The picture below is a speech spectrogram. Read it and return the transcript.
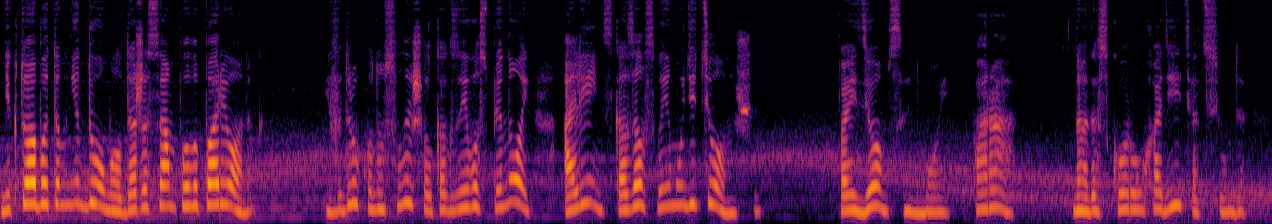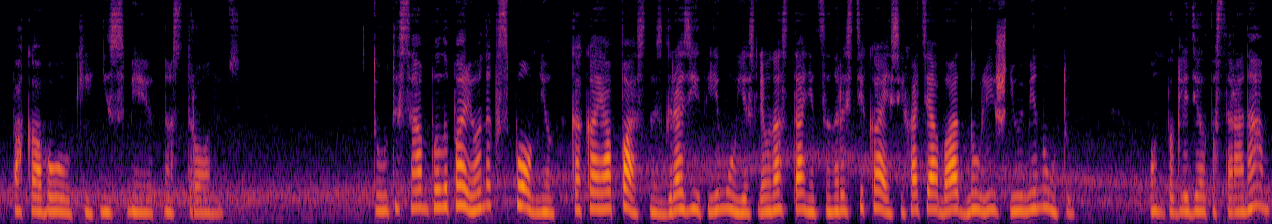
никто об этом не думал, даже сам полупаренок. И вдруг он услышал, как за его спиной олень сказал своему детенышу. «Пойдем, сын мой, пора. Надо скоро уходить отсюда, пока волки не смеют нас тронуть». Тут и сам полупаренок вспомнил, какая опасность грозит ему, если он останется на растекайся хотя бы одну лишнюю минуту. Он поглядел по сторонам,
